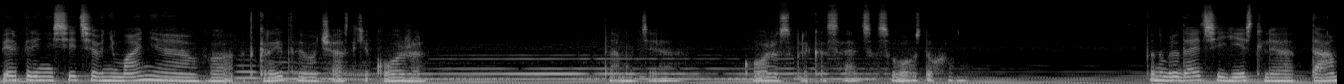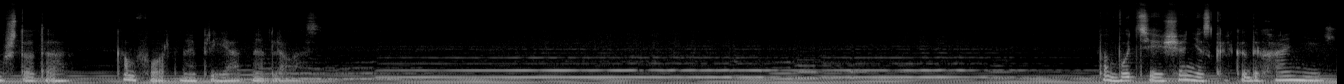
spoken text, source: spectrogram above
Теперь перенесите внимание в открытые участки кожи, там, где кожа соприкасается с воздухом. Понаблюдайте, есть ли там что-то комфортное, приятное для вас. Побудьте еще несколько дыханий,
